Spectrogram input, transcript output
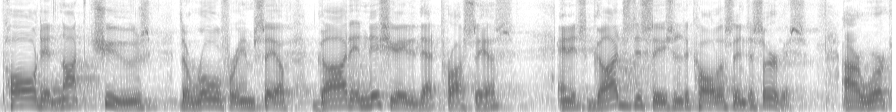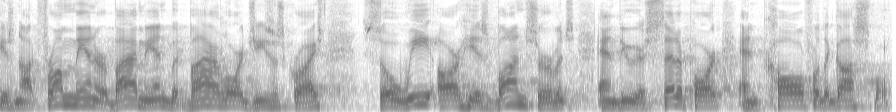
Paul did not choose the role for himself, God initiated that process, and it's God's decision to call us into service. Our work is not from men or by men, but by our Lord Jesus Christ. So we are his bondservants, and we are set apart and called for the gospel.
